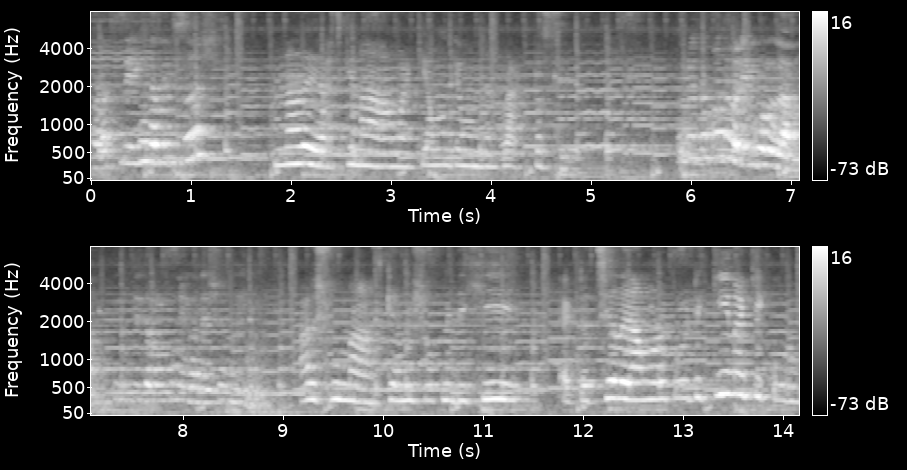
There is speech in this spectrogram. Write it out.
হঠাৎ করে না রে আজকে না আমার কেমন কেমন যেন লাগতেছে। তোকে তো কতবারই বললাম তুই তো আমার ফোনে কথা শুনলি। আরে শোন না আজকে আমি স্বপ্নে দেখি একটা ছেলে আমার উপর এটা কি না কি করব।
